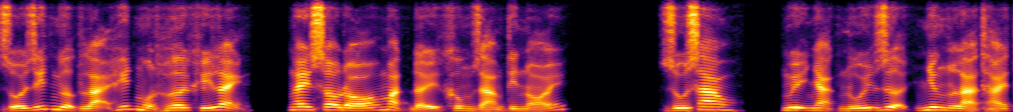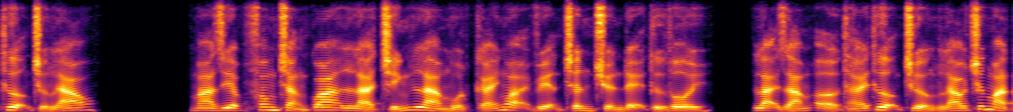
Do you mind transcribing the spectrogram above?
rồi rít ngược lại hít một hơi khí lạnh, ngay sau đó mặt đầy không dám tin nói. Dù sao, ngụy nhạc núi dựa nhưng là thái thượng trưởng lão. Mà Diệp Phong chẳng qua là chính là một cái ngoại viện chân truyền đệ tử thôi, lại dám ở thái thượng trưởng lao trước mặt,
